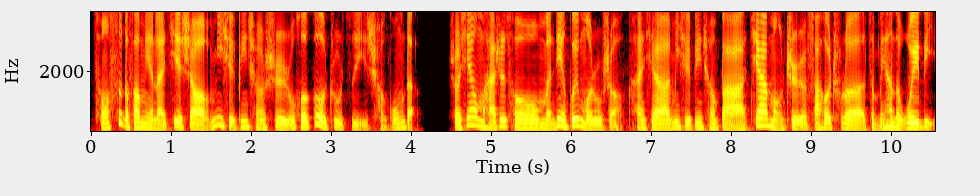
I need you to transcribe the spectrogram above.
从四个方面来介绍蜜雪冰城是如何构筑自己成功的。首先，我们还是从门店规模入手，看一下蜜雪冰城把加盟制发挥出了怎么样的威力。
